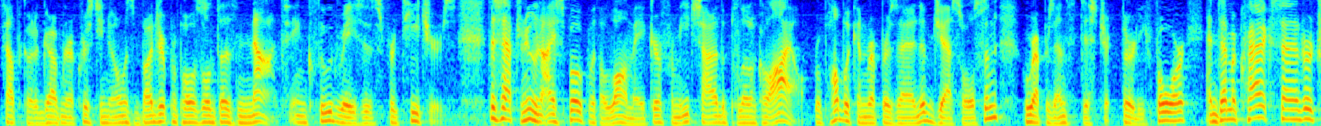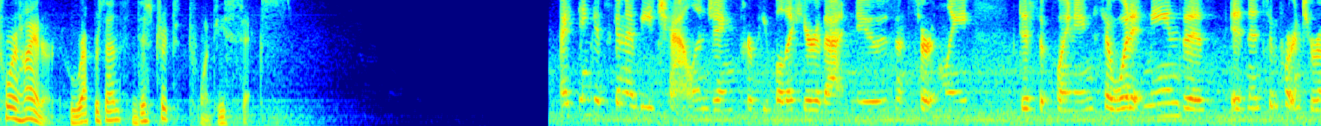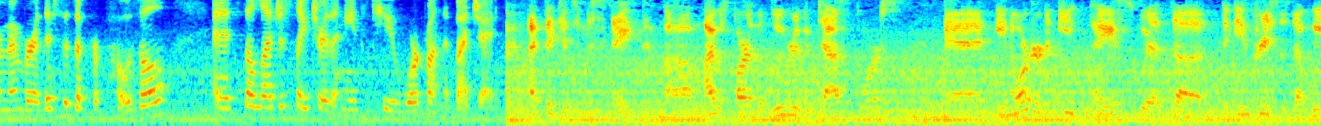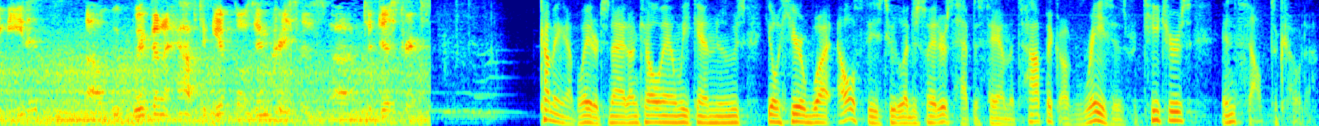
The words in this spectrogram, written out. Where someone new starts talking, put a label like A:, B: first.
A: South Dakota Governor Kristi Noem's budget proposal does not include raises for teachers. This afternoon, I spoke with a lawmaker from each side of the political aisle Republican Representative Jess Olson, who represents District 34, and Democratic Senator Troy Heinert, who represents District 26.
B: I think it's going to be challenging for people to hear that news and certainly disappointing. So, what it means is, and it's important to remember, this is a proposal and it's the legislature that needs to work on the budget.
C: I think it's a mistake. Um, I was part of the Blue Ribbon Task Force, and in order to keep pace with uh, the increases that we needed, uh, we, are going to have to give those increases uh, to districts.
A: Coming up later tonight on KELOLAND Weekend News, you'll hear what else these two legislators have to say on the topic of raises for teachers in South Dakota.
